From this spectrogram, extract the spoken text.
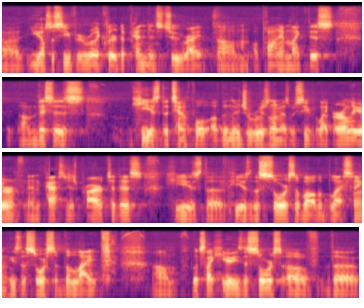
uh, you also see a really clear dependence too, right, um, upon Him. Like this, um, this is he is the temple of the New Jerusalem, as we see like earlier in passages prior to this. He is the he is the source of all the blessing. He's the source of the light. Um, looks like here he's the source of the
